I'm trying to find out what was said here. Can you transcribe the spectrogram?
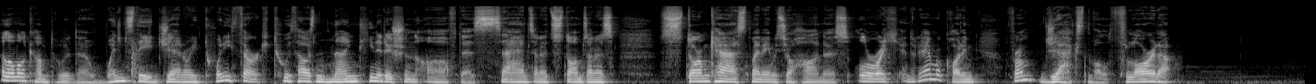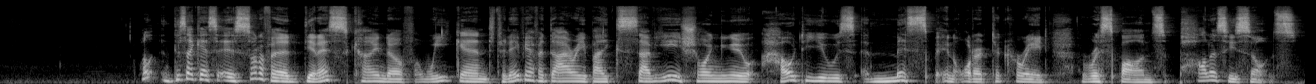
Hello, welcome to the Wednesday, January 23rd, 2019 edition of the SANS and its Storm its Stormcast. My name is Johannes Ullrich and today I'm recording from Jacksonville, Florida. Well, this I guess is sort of a DNS kind of weekend. Today we have a diary by Xavier showing you how to use MISP in order to create response policy zones.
